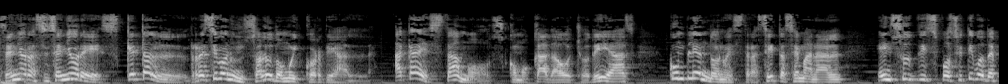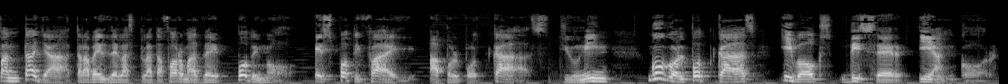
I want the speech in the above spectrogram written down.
Señoras y señores, ¿qué tal? Reciban un saludo muy cordial. Acá estamos, como cada ocho días, cumpliendo nuestra cita semanal en su dispositivo de pantalla a través de las plataformas de Podimo, Spotify, Apple Podcasts, TuneIn, Google Podcasts, Evox, Deezer y Anchor.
